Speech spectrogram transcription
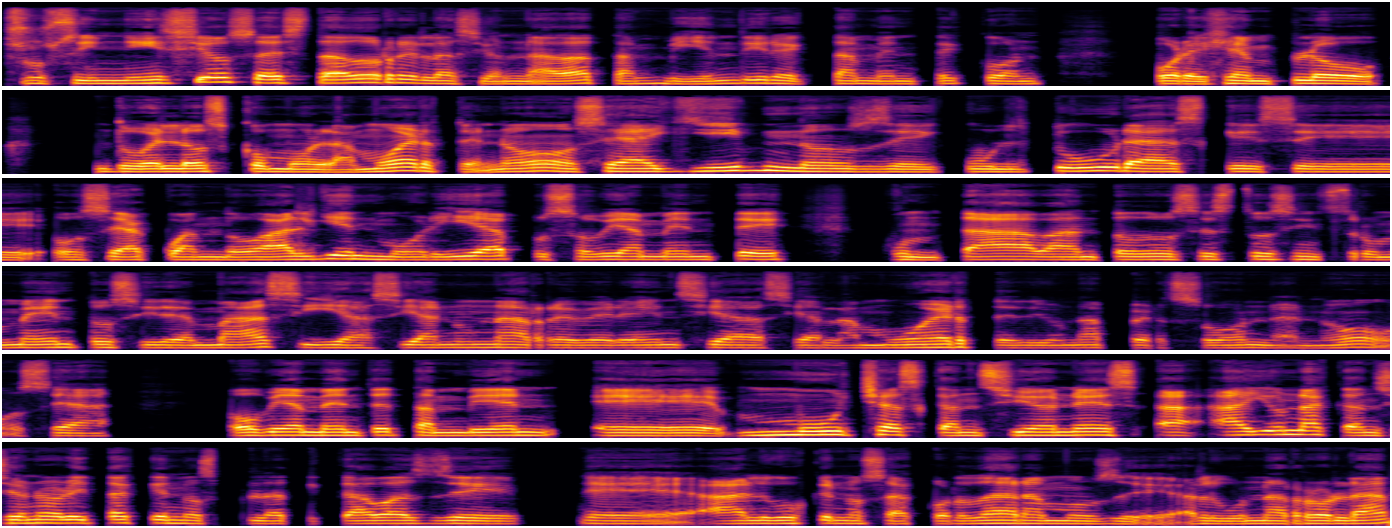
sus inicios ha estado relacionada también directamente con, por ejemplo, duelos como la muerte, ¿no? O sea, hay himnos de culturas que se, o sea, cuando alguien moría, pues obviamente juntaban todos estos instrumentos y demás y hacían una reverencia hacia la muerte de una persona, ¿no? O sea, obviamente también eh, muchas canciones, hay una canción ahorita que nos platicabas de, algo que nos acordáramos de alguna rola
